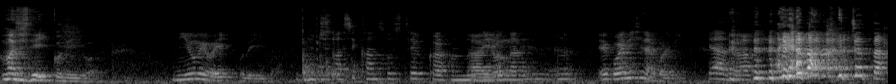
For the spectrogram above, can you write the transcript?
マジで1個でいいわ。匂いは1個でいいちょっと足乾燥してるからハンドルわあいろんなね。えこれにしないこれに。やだ。あやば言っちゃったあ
